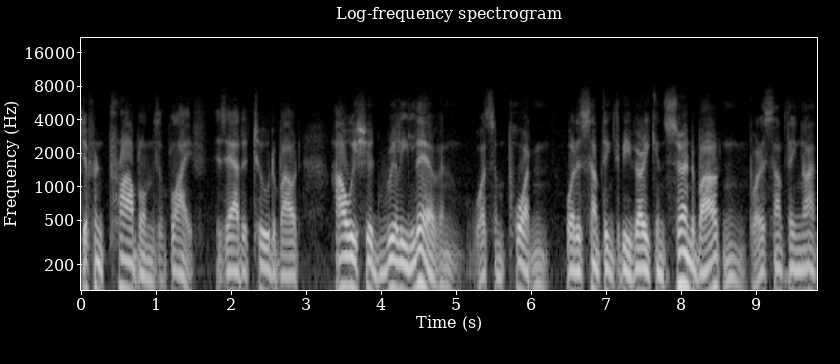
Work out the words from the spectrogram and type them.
different problems of life, his attitude about how we should really live and what's important what is something to be very concerned about and what is something not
